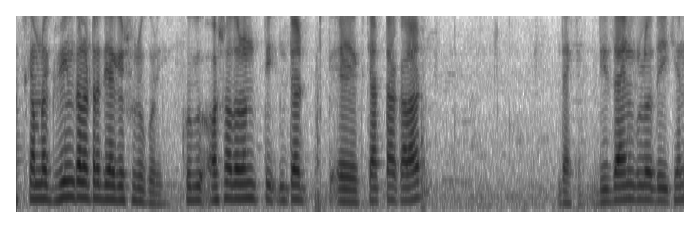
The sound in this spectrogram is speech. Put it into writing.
আজকে আমরা গ্রিন কালারটা দিয়ে আগে শুরু করি। খুবই অসাধারণ তিনটা চারটা কালার দেখেন ডিজাইনগুলো দেখেন,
